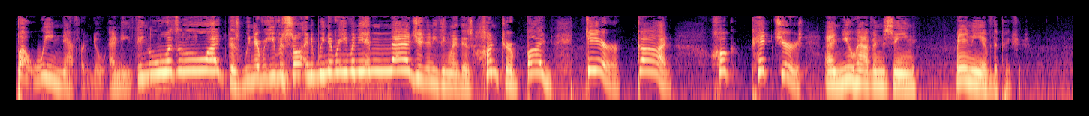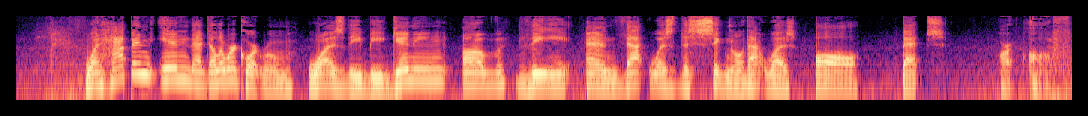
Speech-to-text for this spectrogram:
but we never knew anything was like this. We never even saw and we never even imagined anything like this. Hunter Biden, dear God, hook pictures, and you haven't seen any of the pictures. What happened in that Delaware courtroom was the beginning of the end. That was the signal. That was all bets are off.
